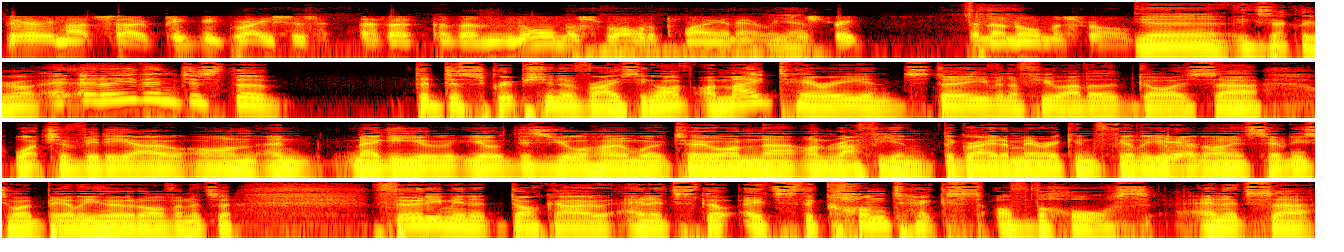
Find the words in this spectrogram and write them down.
Very much so. Picnic races have, a, have an enormous role to play in our Yeah. industry. An enormous role. Yeah, exactly right. And, and even just the the description of racing. I've, I made Terry and Steve and a few other guys uh, watch a video on, and Maggie, you, you, this is your homework too on uh, on Ruffian, the great American filly of Yeah. the 1970s, who I barely heard of, and it's a 30 minute doco, and it's the it's the context of the horse, and it's. Uh,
